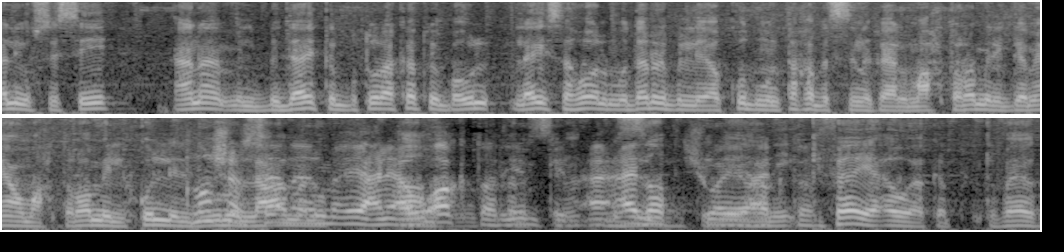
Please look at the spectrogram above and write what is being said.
أليو سيسي أنا من بداية البطولة يا كابتن بقول ليس هو المدرب اللي يقود منتخب السنغال مع احترامي للجميع ومع احترامي لكل 12 الدول اللي عملوا يعني أو مع أكتر منتخب يمكن، بالظبط شوية يعني أكتر. كفاية قوي يا كابتن كفاية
